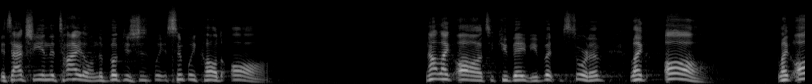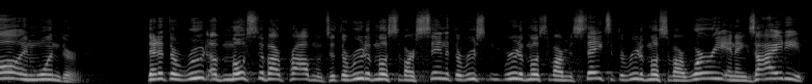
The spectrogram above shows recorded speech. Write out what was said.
It's actually in the title, and the book is just simply called Awe. Not like, oh, it's a cute baby, but sort of like awe, like awe and wonder. That at the root of most of our problems, at the root of most of our sin, at the root of most of our mistakes, at the root of most of our worry and anxiety,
